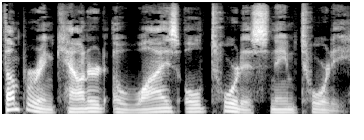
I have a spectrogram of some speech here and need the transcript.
Thumper encountered a wise old tortoise named Torty.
